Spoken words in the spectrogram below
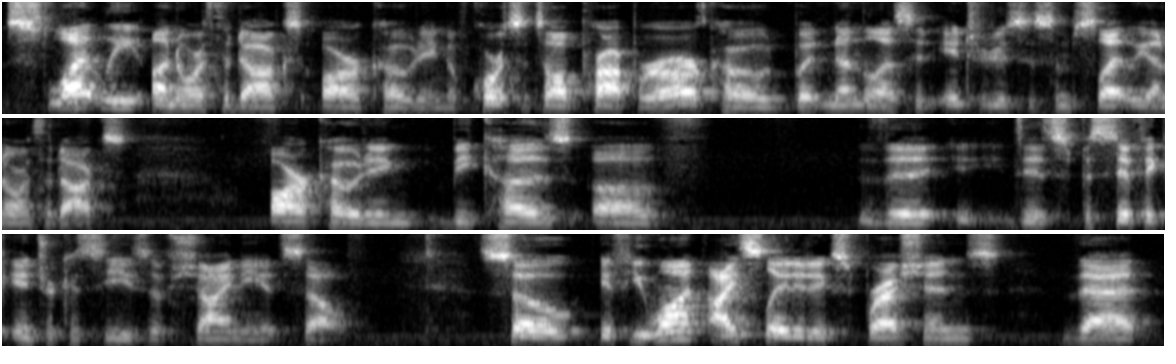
slightly unorthodox R coding. Of course, it's all proper R code, but nonetheless, it introduces some slightly unorthodox R coding because of the, the specific intricacies of Shiny itself. So if you want isolated expressions that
